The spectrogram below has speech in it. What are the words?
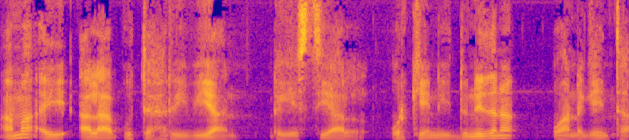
ama ay alaab u tahriibiyaan. Dhegeystayaal warkeenii dunidana waa nageynta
